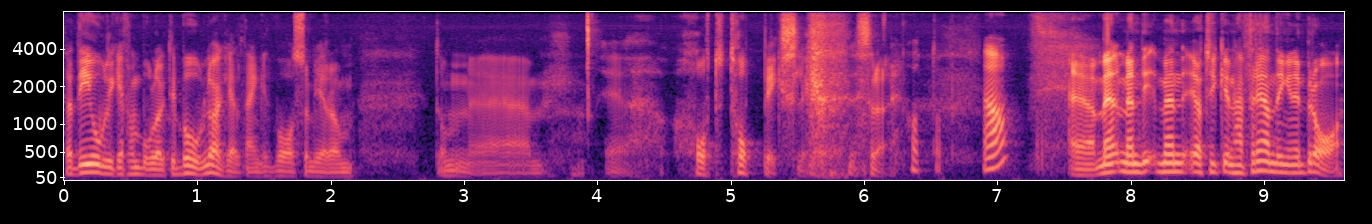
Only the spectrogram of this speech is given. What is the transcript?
Så det är olika från bolag till bolag helt enkelt, vad som är de, de eh, eh hot topics. Liksom, sådär. Hot top. Ja. Eh, men, men, men jag tycker den här förändringen är bra.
